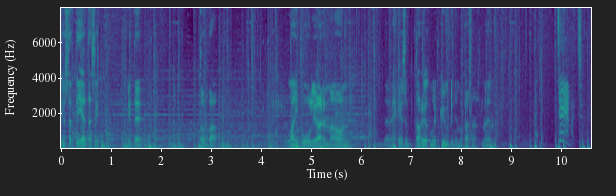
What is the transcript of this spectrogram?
Jos sä tietäisit, miten... Tota... Lainkuulijainen mä on. Ehkä sä tarjoat mulle kympin, niin mä pääsen menemään. Damn it.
